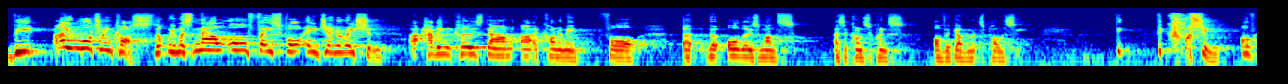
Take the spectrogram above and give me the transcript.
the eye-watering costs that we must now all face for a generation uh, having closed down our economy for uh, the, all those months as a consequence of the government's policy. The, the crushing of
